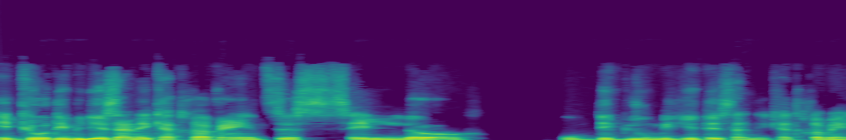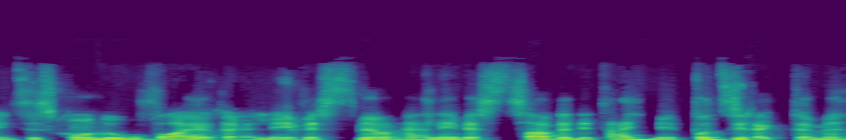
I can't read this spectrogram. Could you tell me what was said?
Et puis au début des années 90, c'est là, au début, au milieu des années 90, qu'on a ouvert l'investissement à l'investisseur de détail, mais pas directement,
